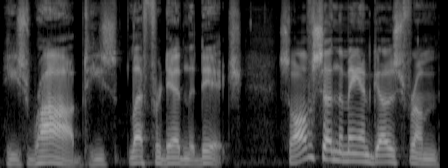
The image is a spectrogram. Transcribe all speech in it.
he's robbed, he's left for dead in the ditch. So all of a sudden, the man goes from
